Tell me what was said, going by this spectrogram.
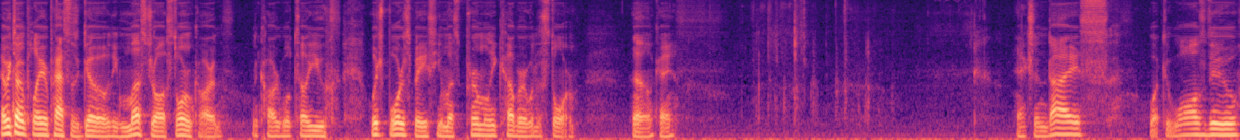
Every time a player passes go, they must draw a storm card. The card will tell you which border space you must permanently cover with a storm. Oh, okay. Action dice. What do walls do?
